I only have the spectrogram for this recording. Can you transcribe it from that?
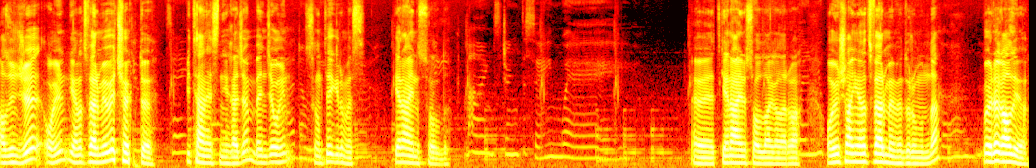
Az önce oyun yanıt vermiyor ve çöktü. Bir tanesini yıkacağım. Bence oyun sıkıntıya girmez. Gene aynısı oldu. Evet gene aynısı oldu agalar bak. Oyun şu an yanıt vermeme durumunda. Böyle kalıyor.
